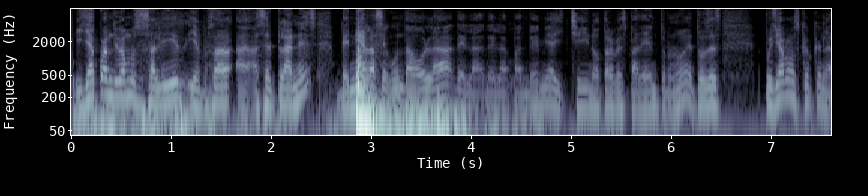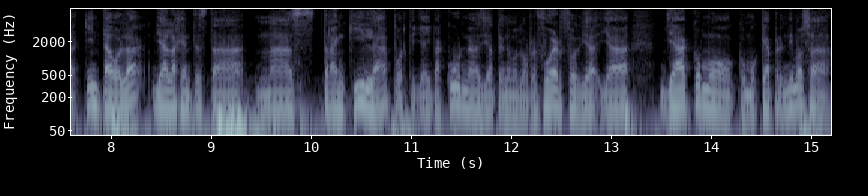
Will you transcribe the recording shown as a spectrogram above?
y ya cuando íbamos a salir y empezar a hacer planes, venía la segunda ola de la, de la pandemia y chin, otra vez para adentro, ¿no? Entonces, pues ya vamos creo que en la quinta ola, ya la gente está más tranquila porque ya hay vacunas, ya tenemos los refuerzos, ya, ya, ya como, como que aprendimos a,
